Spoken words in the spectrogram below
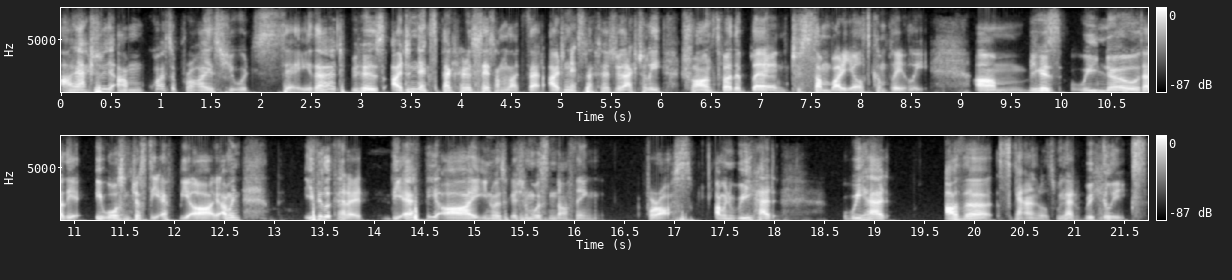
I actually, I'm quite surprised she would say that because I didn't expect her to say something like that. I didn't expect her to actually transfer the blame to somebody else completely, um, because we know that the, it wasn't just the FBI. I mean, if you look at it, the FBI investigation was nothing for us. I mean, we had we had other scandals. We had WikiLeaks.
